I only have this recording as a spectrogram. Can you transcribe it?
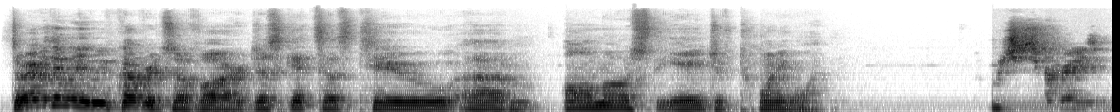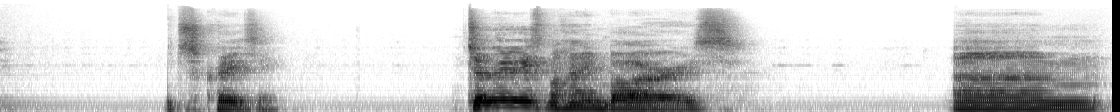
So everything we've covered so far just gets us to um, almost the age of 21. Which is crazy. It's crazy. So there he is behind bars. Um,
